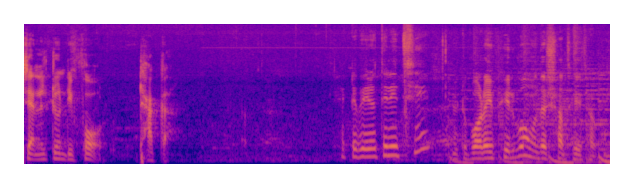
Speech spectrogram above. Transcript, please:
চ্যানেল টোয়েন্টি ঢাকা। একটা বিরতি নিচ্ছি। একটু পরেই ফিরবো আমাদের সাথেই থাকুন।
